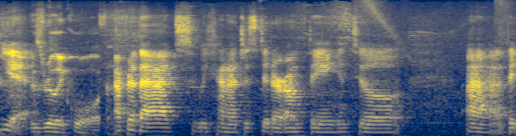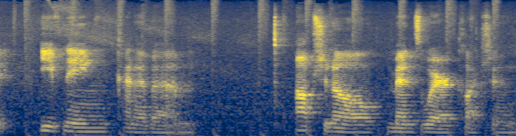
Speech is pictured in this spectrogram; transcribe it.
Yeah. it was really cool. After that, we kind of just did our own thing until uh, the evening kind of um, optional menswear collection.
